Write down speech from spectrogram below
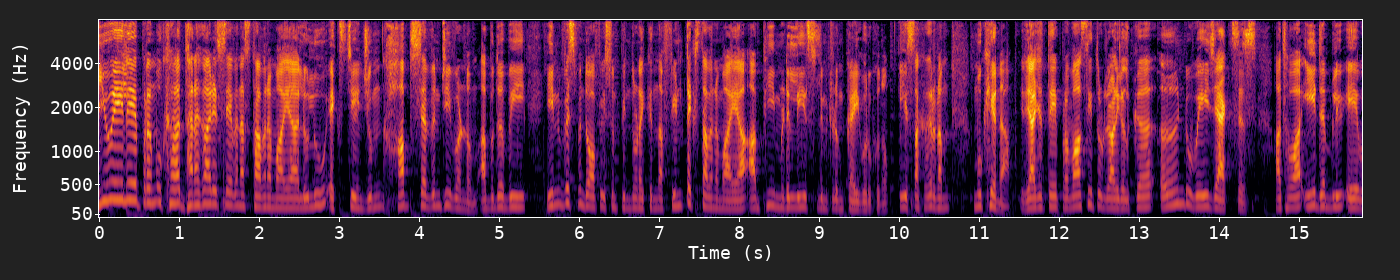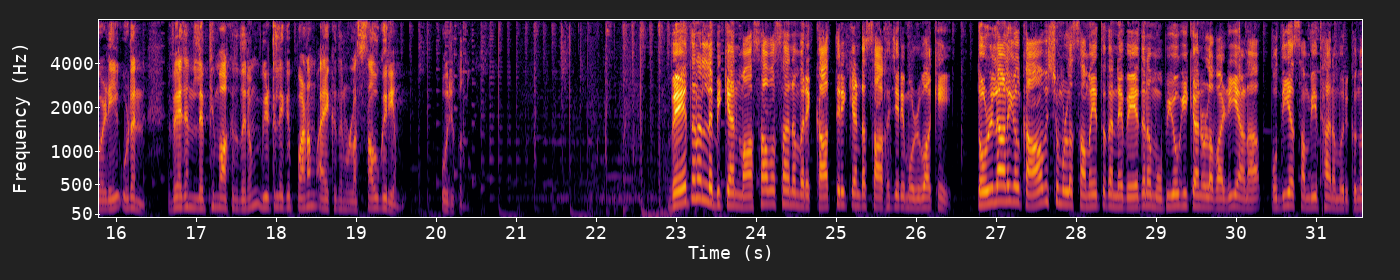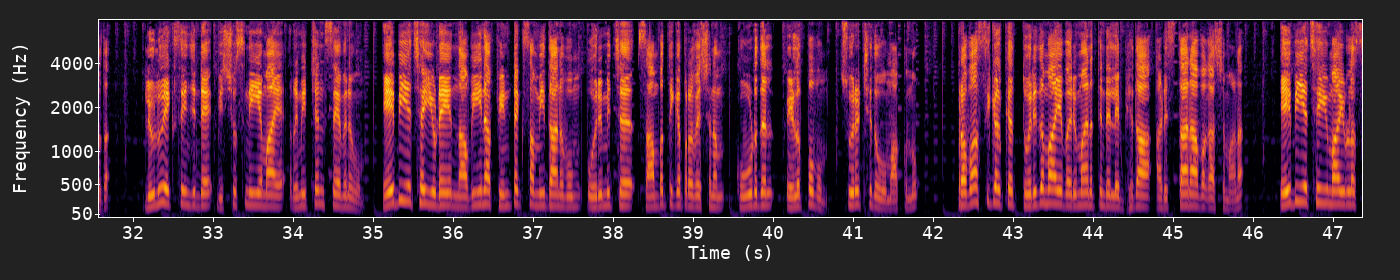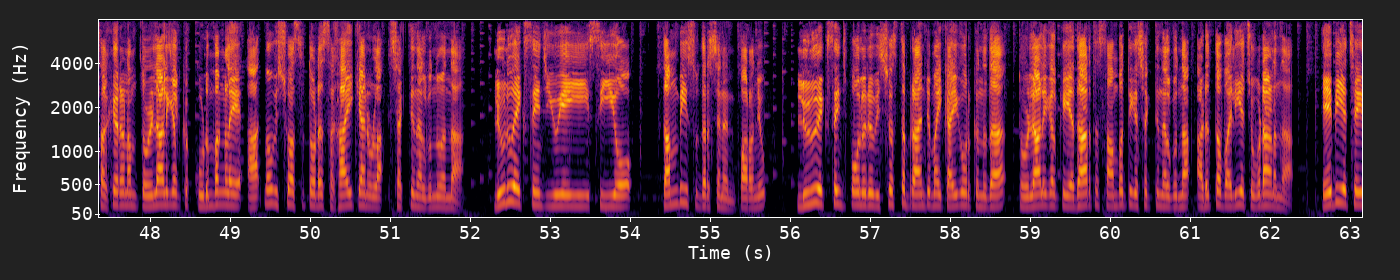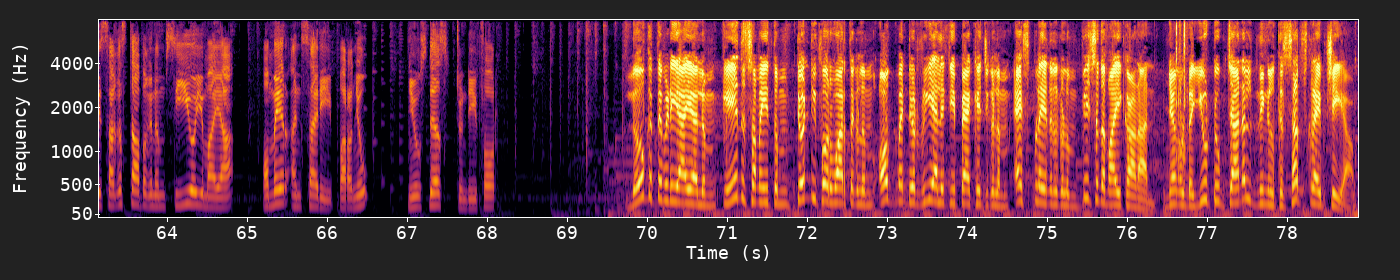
U എയിലെ പ്രമുഖ ധനകാര്യ സേവന സ്ഥാപനമായ ലുലു എക്സ്ചേഞ്ചും ഹബ് സെവന്റി വണ്ണും അബുദാബി ഇൻവെസ്റ്റ്മെന്റ് ഓഫീസും പിന്തുണയ്ക്കുന്ന ഫിൻടെക് സ്ഥാപനമായ അഭി മിഡിൽ ഈസ്റ്റ് ലിമിറ്റഡും കൈകോർക്കുന്നു. ഈ സഹകരണം മുഖേന രാജ്യത്തെ പ്രവാസി തൊഴിലാളികൾക്ക് ഏൺഡ് വേജ് ആക്സസ് അഥവാ ഇ ഡബ്ല്യു എ വഴി ഉടൻ വേതനം ലഭ്യമാക്കുന്നതിനും വീട്ടിലേക്ക് പണം അയക്കുന്നതിനുള്ള സൗകര്യം ഒരുക്കുന്നു. വേതനം ലഭിക്കാൻ മാസാവസാനം വരെ കാത്തിരിക്കേണ്ട സാഹചര്യം ഒഴിവാക്കി തൊഴിലാളികൾക്ക് ആവശ്യമുള്ള സമയത്ത് തന്നെ വേതനം ഉപയോഗിക്കാനുള്ള വഴിയാണ് പുതിയ സംവിധാനം ഒരുക്കുന്നത്. ലുലു എക്സ്ചേഞ്ചിന്റെ വിശ്വസനീയമായ റിമിറ്റൻസ് സേവനവും എ ബി എച്ച് ഐയുടെ നവീന ഫിൻടെക് സംവിധാനവും ഒരുമിച്ച് സാമ്പത്തിക പ്രവേശനം കൂടുതൽ എളുപ്പവും സുരക്ഷിതവുമാക്കുന്നു. പ്രവാസികൾക്ക് ത്വരിതമായ വരുമാനത്തിന്റെ ലഭ്യത അടിസ്ഥാനാവകാശമാണ്. എ ബി എച്ച് ഐയുമായുള്ള സഹകരണം തൊഴിലാളികൾക്ക് കുടുംബങ്ങളെ ആത്മവിശ്വാസത്തോടെ സഹായിക്കാനുള്ള ശക്തി നൽകുന്നുവെന്ന് Lulu exchange U A E CEO Thampi Sudarshanan പറഞ്ഞു. ലുലു എക്സ്ചേഞ്ച് പോലൊരു വിശ്വസ്ത ബ്രാൻഡുമായി കൈകോർക്കുന്നത് തൊഴിലാളികൾക്ക് യഥാർത്ഥ സാമ്പത്തിക ശക്തി നൽകുന്ന അടുത്ത വലിയ ചുവടാണെന്ന് എ ബി എച്ച് ഐ സഹസ്ഥാപകനും സിഇഒയുമായ ഒമേർ അൻസാരി പറഞ്ഞു. News desk twenty four. ലോകത്തെവിടെയായാലും ഏത് സമയത്തും ട്വന്റി ഫോർ വാർത്തകളും ഓഗ്മെന്റഡ് റിയാലിറ്റി പാക്കേജുകളും എക്സ്പ്ലെയിനറുകളും വിശദമായി കാണാൻ ഞങ്ങളുടെ യൂട്യൂബ് ചാനൽ നിങ്ങൾക്ക് സബ്സ്ക്രൈബ് ചെയ്യാം.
